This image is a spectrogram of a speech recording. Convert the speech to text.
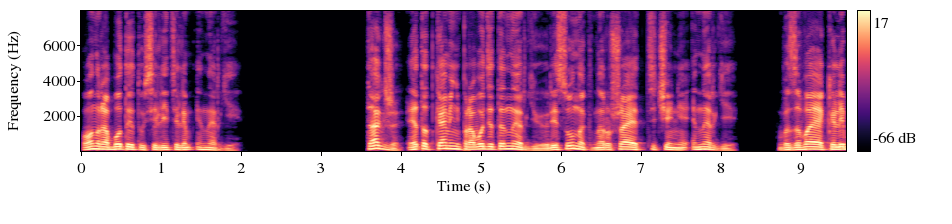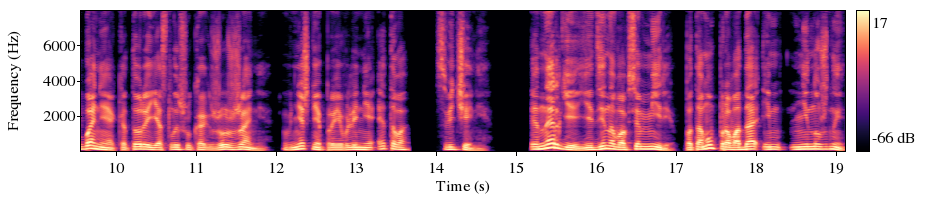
Он работает усилителем энергии. Также этот камень проводит энергию, рисунок нарушает течение энергии, вызывая колебания, которые я слышу как жужжание. Внешнее проявление этого — свечение. Энергия едина во всем мире, потому провода им не нужны.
